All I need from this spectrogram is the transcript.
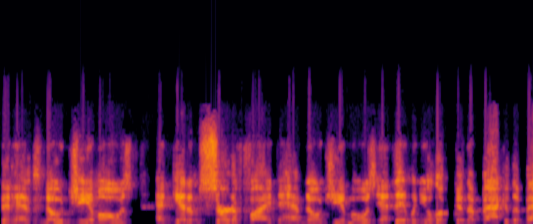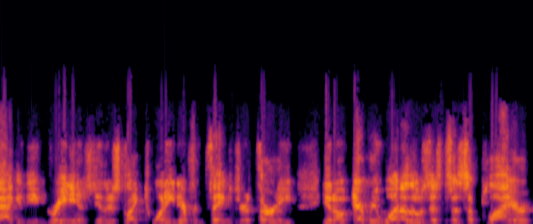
that has no GMOs and get them certified to have no GMOs. And then when you look in the back of the bag of the ingredients, you know, there's like 20 different things or 30, you know, every one of those is a supplier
